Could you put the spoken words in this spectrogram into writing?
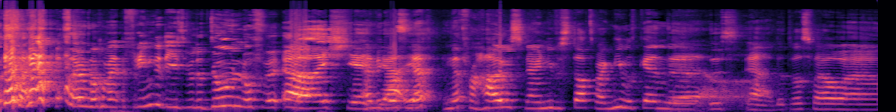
er, zijn, zijn er nog vrienden die iets willen doen? Of, eh, ja. Oh shit. En ik ja, was ja. net, net verhuisd naar een nieuwe stad waar ik niemand kende. Dus ja, dat was wel... eh,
